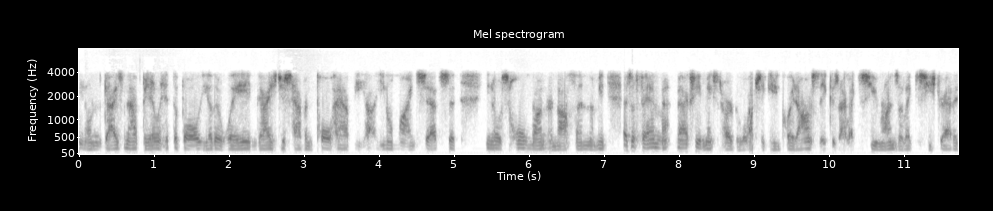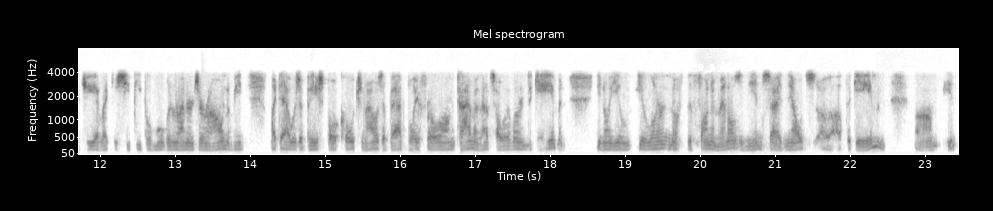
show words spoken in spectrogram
you know, the guys not being able to hit the ball the other way, and guys just having pull happy, uh, you know, mindsets that you know it's home run or nothing. I mean, as a fan, actually, it makes it hard to watch the game, quite honestly, because I like to see runs, I like to see strategy, I like to see people moving runners around. I mean, my dad was a baseball coach, and I was a bad boy for a long time, and that's how I learned the game. And you know, you you learn the, the fundamentals and the inside and outs uh, of the game. And um, it,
